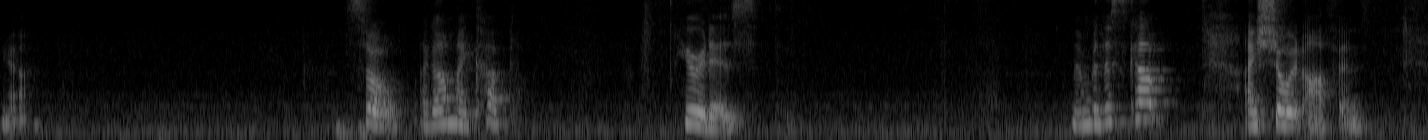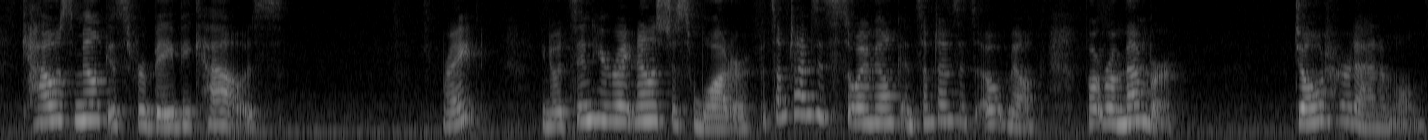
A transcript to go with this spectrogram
Yeah. So, I got my cup. Here it is. Remember this cup? I show it often. Cow's milk is for baby cows, right? You know, it's in here right now, it's just water. But sometimes it's soy milk and sometimes it's oat milk. But remember, don't hurt animals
